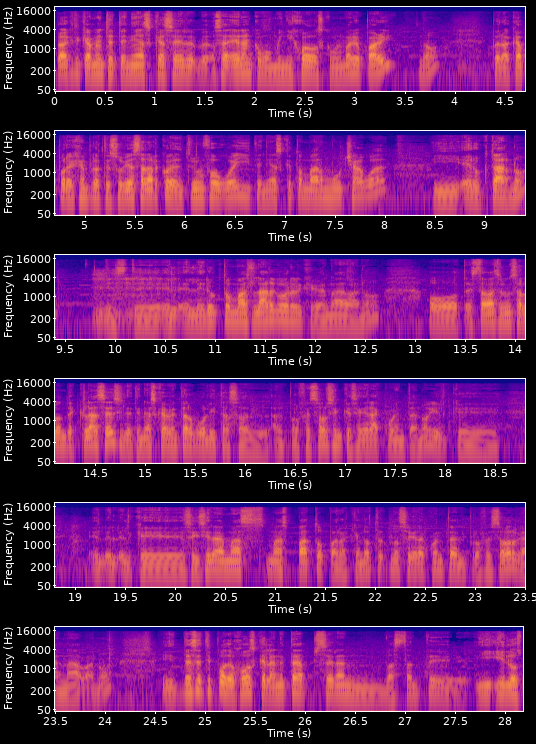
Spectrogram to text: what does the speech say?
prácticamente tenías que hacer, o sea, eran como minijuegos como el Mario Party, ¿no? Pero acá, por ejemplo, te subías al arco del triunfo, güey, y tenías que tomar mucha agua y eructar, ¿no? Este, el, el eructo más largo era el que ganaba, ¿no? O te estabas en un salón de clases y le tenías que aventar bolitas al, al profesor sin que se diera cuenta, ¿no? Y el que el, el- el que se hiciera más, más pato para que no, te- no se diera cuenta el profesor ganaba, ¿no? Y de ese tipo de juegos que la neta pues, eran bastante... Y, y los,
